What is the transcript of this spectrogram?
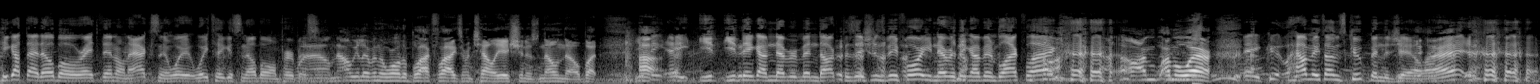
he got that elbow right then on accident. Wait, wait till he gets an elbow on purpose. Well, now we live in the world of black flags and retaliation is known, though. But You uh, think, hey, you, you think I've never been dock positions before? You never think I've been black flag? I'm, I'm aware. hey, how many times Coop been to jail? All right,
